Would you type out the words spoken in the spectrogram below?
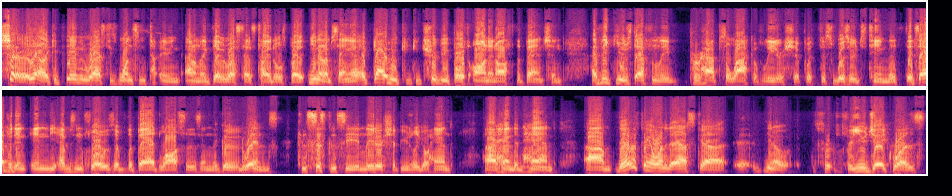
Sure, yeah, like a David West, he's won some. T- I mean, I don't think David West has titles, but you know what I'm saying. A, a guy who can contribute both on and off the bench, and I think there's definitely perhaps a lack of leadership with this Wizards team that that's evident in the ebbs and flows of the bad losses and the good wins. Consistency and leadership usually go hand uh, hand in hand. Um, the other thing I wanted to ask, uh, uh, you know, for, for you, Jake, was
